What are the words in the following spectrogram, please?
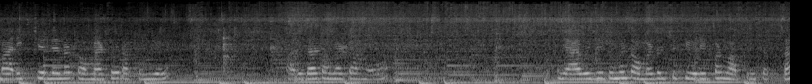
बारीक चिरलेला टोमॅटो टाकून घेऊ. अर्धा टोमॅटो आहे हा. याऐवजी तुम्ही टोमॅटोची प्युरी पण वापरू शकता.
